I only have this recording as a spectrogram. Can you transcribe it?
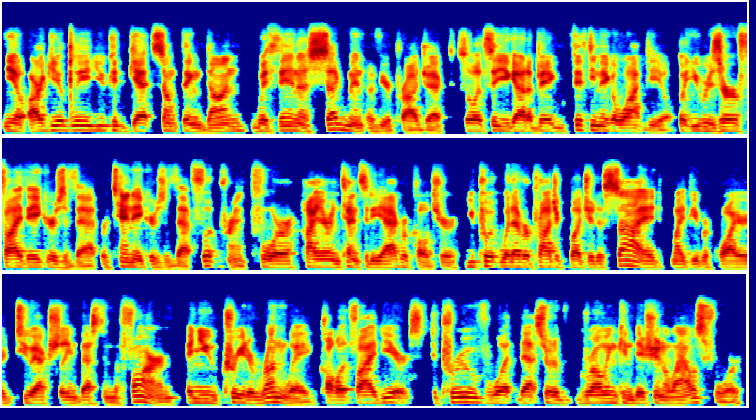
you know, arguably you could get something done within a segment of your project. So let's say you got a big 50 megawatt deal, but you reserve five acres of that or 10 acres of that footprint for higher intensity agriculture. You put whatever project budget aside might be required to actually invest in the farm and you create a runway call it five years, to prove what that sort of growing condition allows for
